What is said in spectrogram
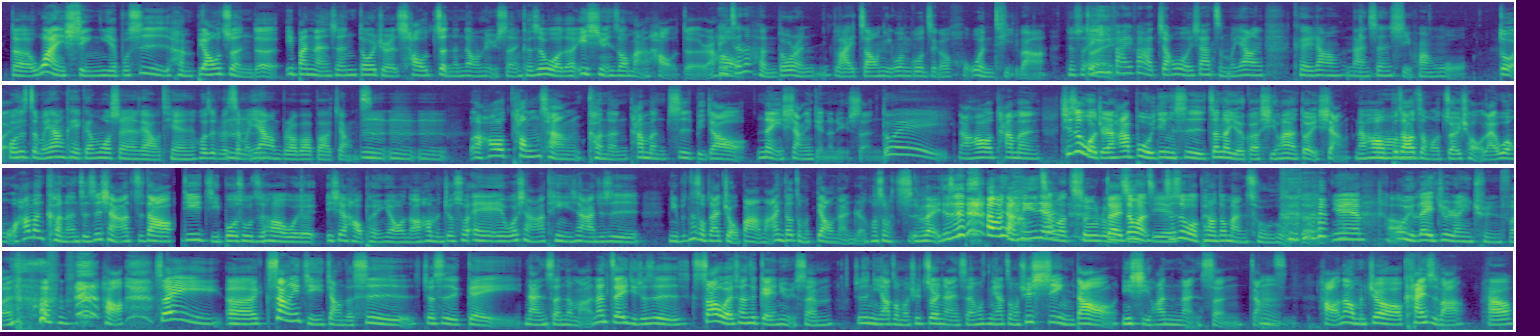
的外形也不是很标准的，一般男生都会觉得超正的那种女生。可是我的异性缘都蛮好的，然哎、后、真的很多人来找你问过这个问题吧？就是哎，对一发一发教我一下，怎么样可以让男生喜欢我，对，或是怎么样可以跟陌生人聊天，或者怎么样，巴拉巴拉这样子。嗯嗯嗯，然后通常可能他们是比较内向一点的女生，对，然后他们其实我觉得他不一定是真的有个喜欢的对象，然后不知道怎么追求来问我，他们可能只是想要知道第一集播出之后，我有一些好朋友，然后他们就说，哎、哎、我想要听一下，就是你不那时候不在酒吧嘛，啊，你都怎么钓男人或什么之类，就是他们想听一些这么粗鲁，对，这么就是我朋友都蛮粗鲁的，因为物以类聚，人以群分。好，所以呃，上一集讲的是就是给男生的嘛，那这一集就是稍微算是给女生，就是你要怎么去追男生，或者你要怎么去吸引到你喜欢的男生这样子。好，那我们就开始吧。好。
